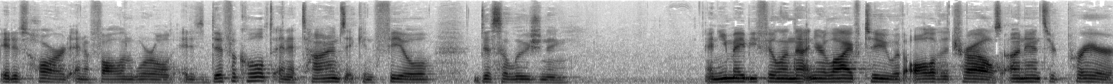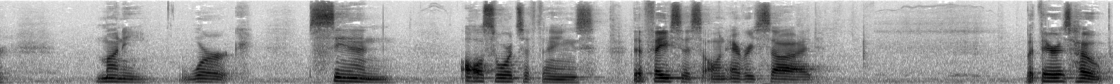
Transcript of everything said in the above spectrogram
It is hard in a fallen world. It is difficult, and at times it can feel disillusioning. And you may be feeling that in your life too, with all of the trials unanswered prayer, money, work, sin, all sorts of things that face us on every side. But there is hope.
